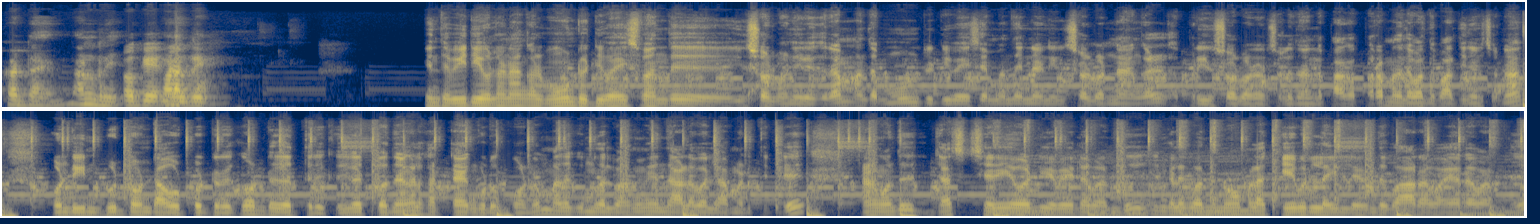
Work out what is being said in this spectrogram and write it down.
கட்டாயம். நன்றி. ஓகே நன்றி. இந்த வீடியோவில் நாங்கள் மூன்று டிவைஸ் வந்து இன்ஸ்டால் பண்ணியிருக்கிறோம். அந்த மூன்று டிவைஸை வந்து என்னென்ன இன்ஸ்டால் பண்ணாங்க அப்படி இன்ஸ்டால் பண்ண சொல்லி தான் பார்க்க போகிறோம் அதில் வந்து பார்த்தீங்கன்னு சொன்னால் ஒன்று இன்புட் ஒன்று அவுட்புட் இருக்குது ஒன்று எர்த் இருக்குது எர்த் வந்து நாங்கள் கட்டாயம் கொடுக்கணும். அதுக்கு முதல் வாங்க இந்த அளவெல்லாம் அமர்த்திட்டு நாங்கள் வந்து ஜஸ்ட் செய்ய வேண்டிய வேலை வந்து எங்களுக்கு வந்து நார்மலாக கேபிள் லைன்லேருந்து வார வயரை வந்து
